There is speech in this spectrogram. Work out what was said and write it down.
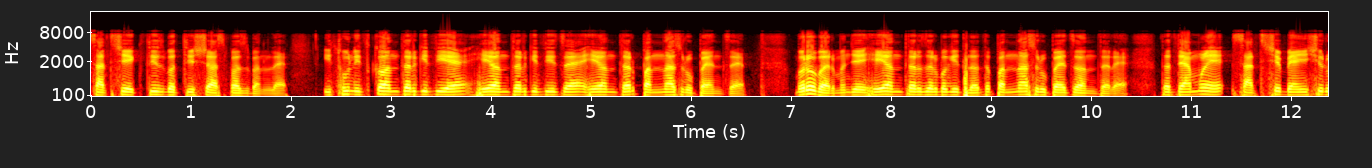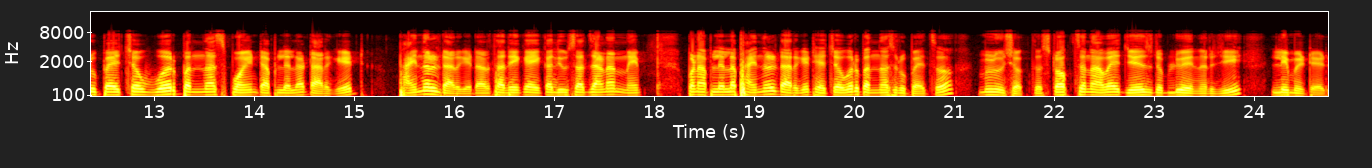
सातशे एकतीस बत्तीसच्या आसपास बनलाय. इथून इतकं अंतर किती आहे? हे अंतर कितीचं आहे? हे अंतर पन्नास रुपयांचं आहे. बरोबर? म्हणजे हे अंतर जर बघितलं तर पन्नास रुपयाचं अंतर आहे. तर त्यामुळे सातशे ब्याऐंशी रुपयाच्या वर पन्नास पॉईंट आपल्याला टार्गेट फायनल टार्गेट अर्थात हे काय एका दिवसात जाणार नाही पण आपल्याला फायनल टार्गेट ह्याच्यावर पन्नास रुपयाचं मिळू शकतं. स्टॉकचं नाव आहे जे एस डब्ल्यू एनर्जी लिमिटेड.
